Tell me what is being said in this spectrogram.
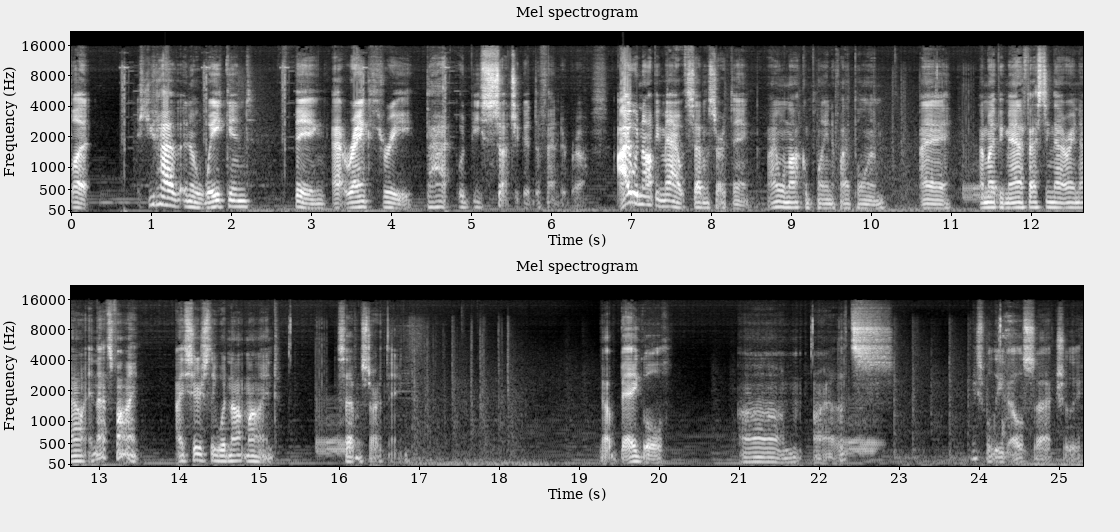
but if you have an awakened thing at rank 3, that would be such a good defender, bro. I would not be mad with 7-star thing. I will not complain if I pull him. I I might be manifesting that right now, and that's fine. I seriously would not mind. 7-star thing. Got Bagel. Um, alright, let's... I guess we'll leave Elsa, actually.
